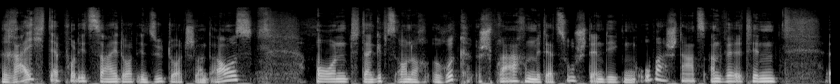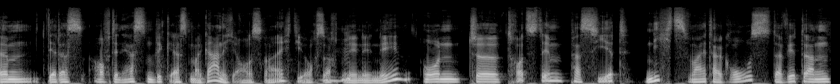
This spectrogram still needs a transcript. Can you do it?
reicht der Polizei dort in Süddeutschland aus. Und dann gibt es auch noch Rücksprachen mit der zuständigen Oberstaatsanwältin, ähm, der das auf den ersten Blick erstmal gar nicht ausreicht, die auch sagt, mhm. nee, nee, nee. Und äh, trotzdem passiert nichts weiter groß. Da wird dann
